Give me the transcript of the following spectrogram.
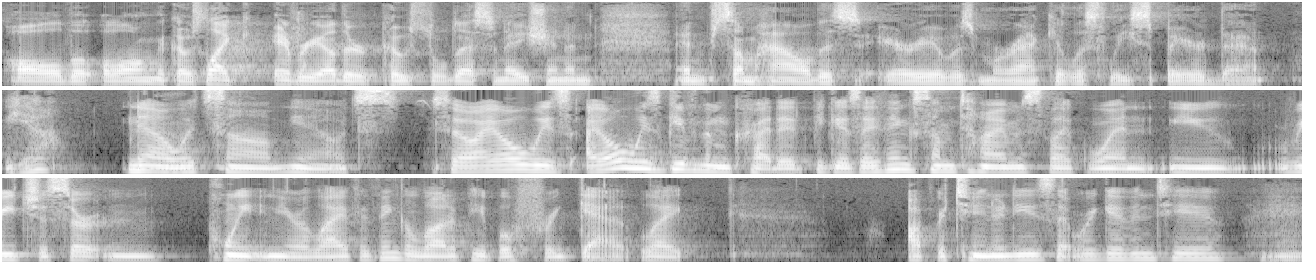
all the, along the coast, like every other coastal destination, and, and somehow this area was miraculously spared that. Yeah. No, it's um, you know, it's so I always I always give them credit because I think sometimes like when you reach a certain point in your life. I think a lot of people forget like opportunities that were given to you. Mm-hmm.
